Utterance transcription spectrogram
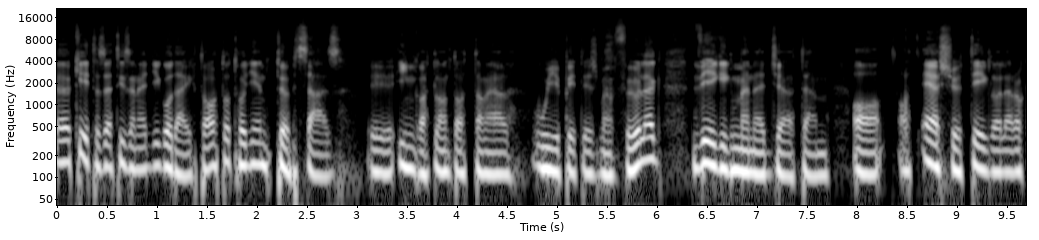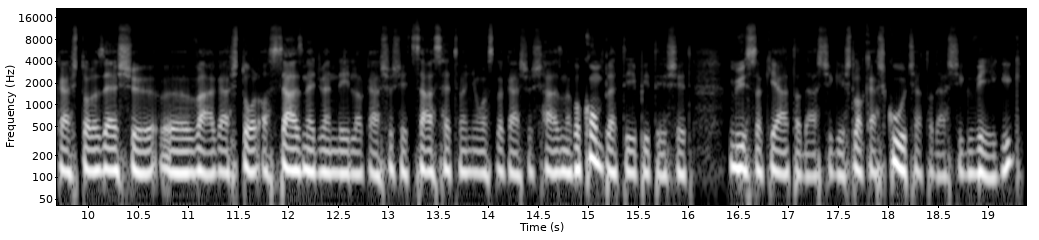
2011-ig odáig tartott, hogy én több száz ingatlant adtam el új építésben főleg, végig menedzseltem az első téglalerakástól, az első vágástól a 144 lakásos, egy 178 lakásos háznak a komplett építését műszaki átadásig és lakás kulcsátadásig végig,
